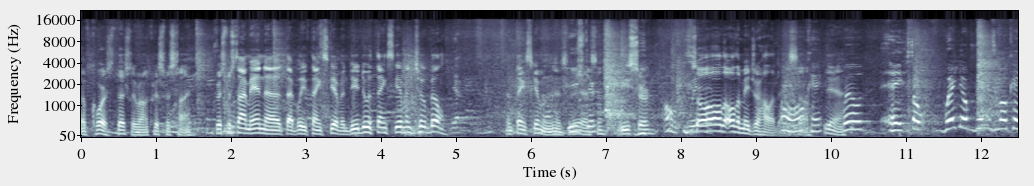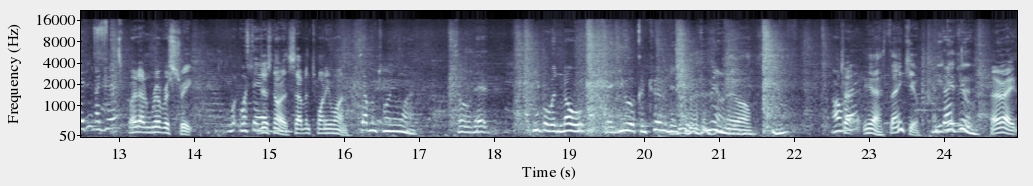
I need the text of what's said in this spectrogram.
of course, especially around Christmas time. Christmas time and uh, I believe Thanksgiving. Do you do Thanksgiving too, Bill? Yep. And Thanksgiving, yeah, Easter. so- Easter. Oh, So all the, all the major holidays. Oh, so, okay. Yeah. Well, hey, so where your business located again? right on River Street, What- What's the just north, address? 721. 721. So that people would know that you are contributing to the community. Well, All try- right. yeah. Thank you. And thank you. All right.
